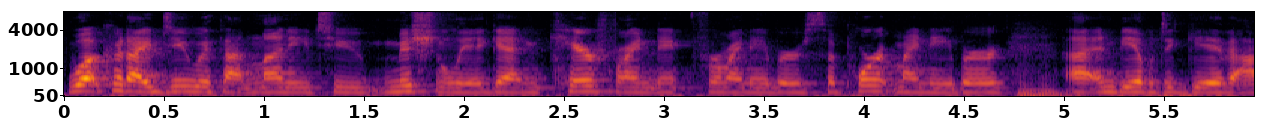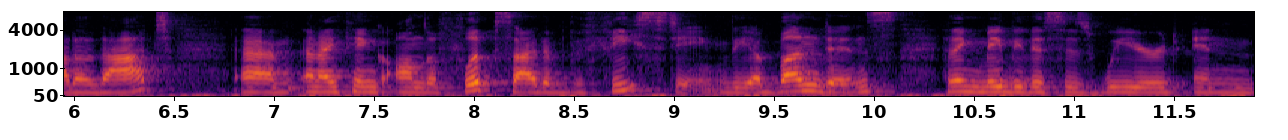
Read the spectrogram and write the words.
what could I do with that money to missionally again care for my, for my neighbor, support my neighbor, mm-hmm. uh, and be able to give out of that? Um, and I think on the flip side of the feasting, the abundance, I think maybe this is weird in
